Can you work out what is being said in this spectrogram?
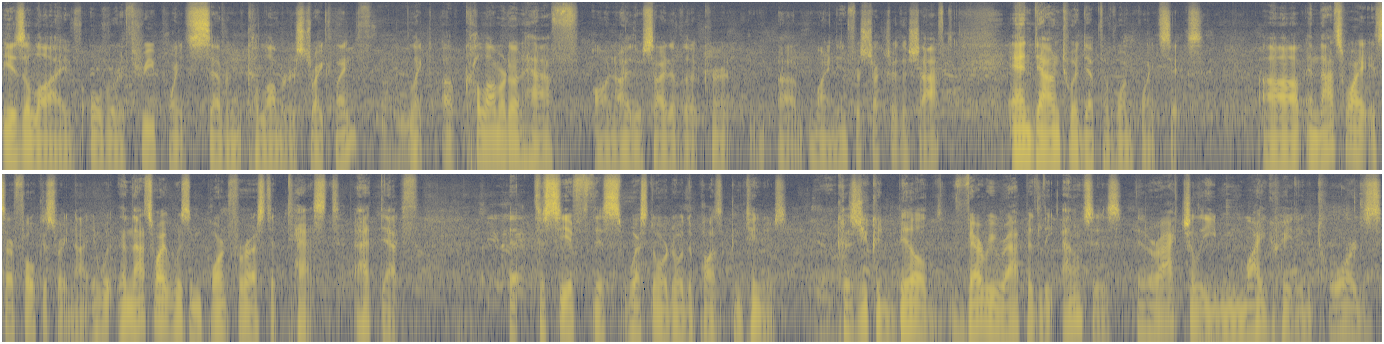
is alive over a 3.7 kilometer strike length, mm-hmm. like a kilometer and a half on either side of the current uh, mine infrastructure, the shaft, and down to a depth of 1.6. Uh, and that's why it's our focus right now. W- and that's why it was important for us to test at depth uh, to see if this West Nordeau deposit continues because you could build very rapidly ounces that are actually migrating towards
